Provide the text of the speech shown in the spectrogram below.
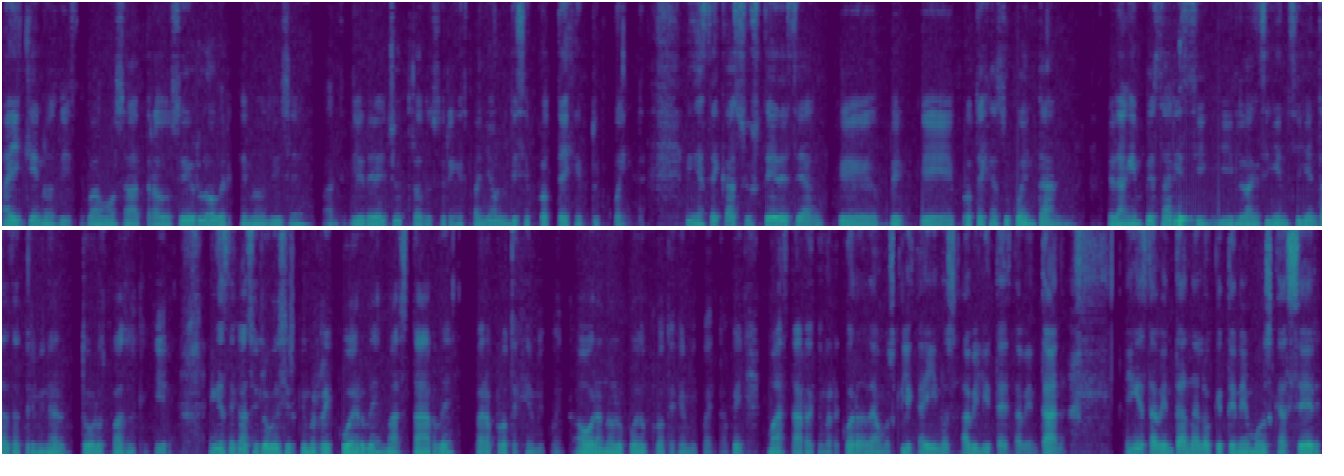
Ahí que nos dice, vamos a traducirlo, ver qué nos dice, ante clic derecho, traducir en español, nos dice protege tu cuenta. En este caso, si ustedes desean que, que proteja su cuenta, le dan empezar y, le dan siguiente, siguiente hasta terminar todos los pasos que quiera. En este caso, yo le voy a decir que me recuerde más tarde para proteger mi cuenta. Ahora no lo puedo proteger mi cuenta, ¿ok? Más tarde que me recuerde, damos clic ahí y nos habilita esta ventana. En esta ventana lo que tenemos que hacer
